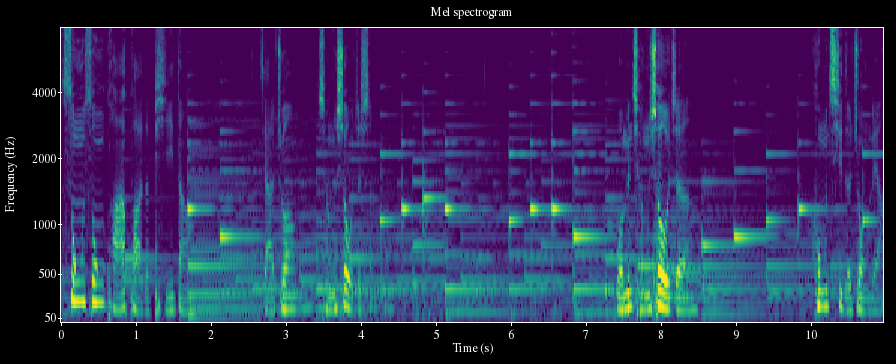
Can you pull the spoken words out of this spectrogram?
松松垮垮的皮囊，假装承受着什么。我们承受着空气的重量。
